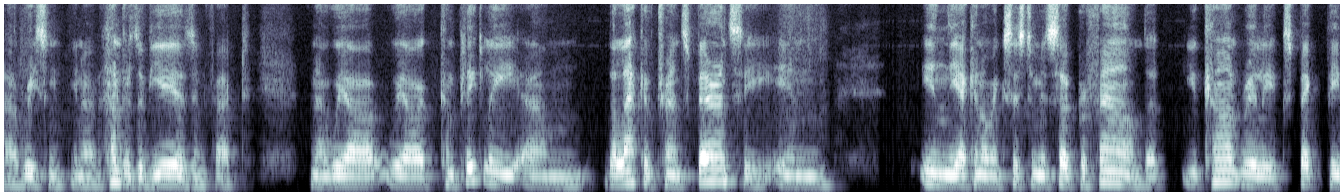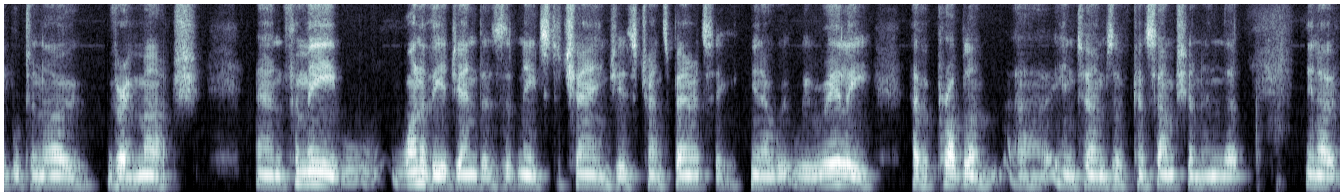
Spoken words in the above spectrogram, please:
uh, recent, you know, hundreds of years, in fact. You know, we are, we are completely, um, the lack of transparency in in the economic system is so profound that you can't really expect people to know very much. And for me, one of the agendas that needs to change is transparency. You know, we, we really have a problem uh, in terms of consumption in that, you know,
